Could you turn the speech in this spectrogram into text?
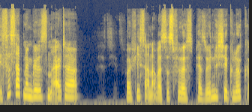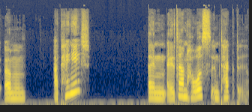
ist es ab einem gewissen Alter, jetzt voll fies an, aber ist es für das persönliche Glück ähm, abhängig? Dein Elternhaus intakt ist?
